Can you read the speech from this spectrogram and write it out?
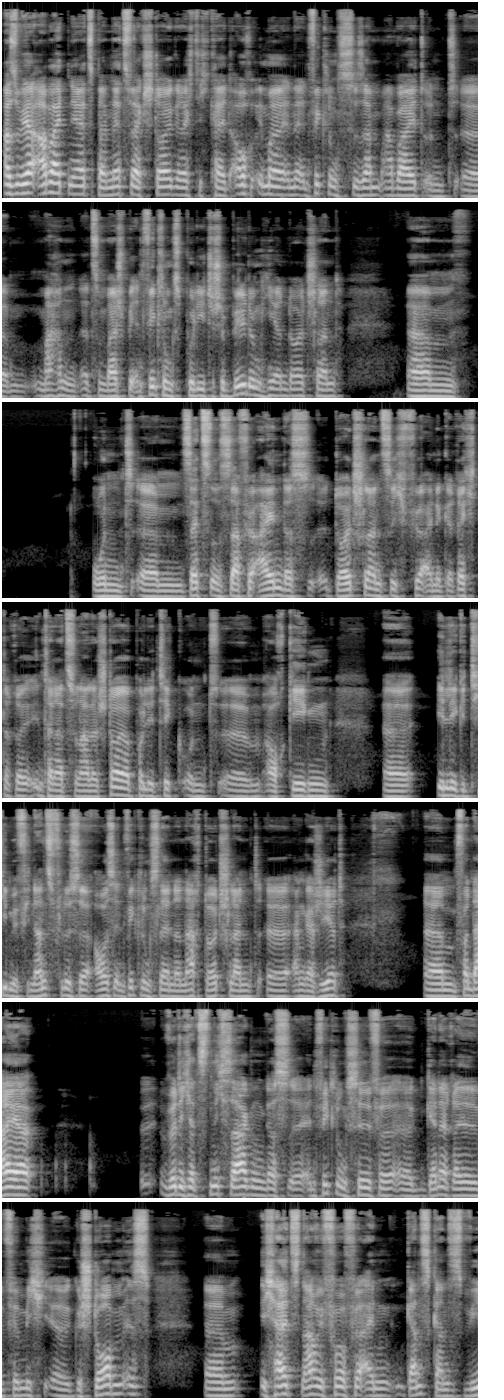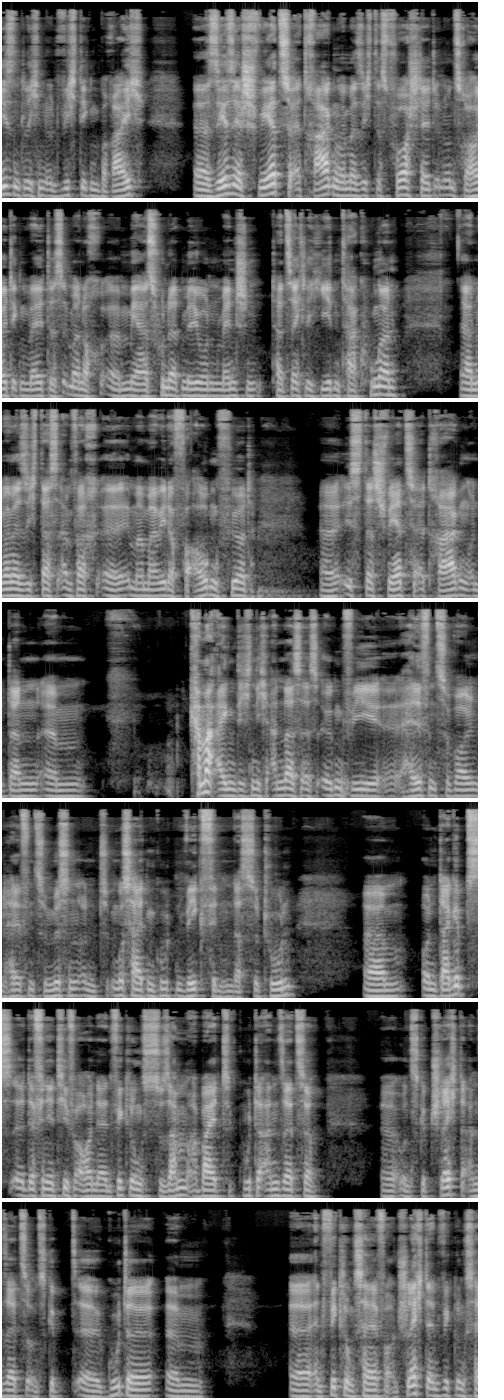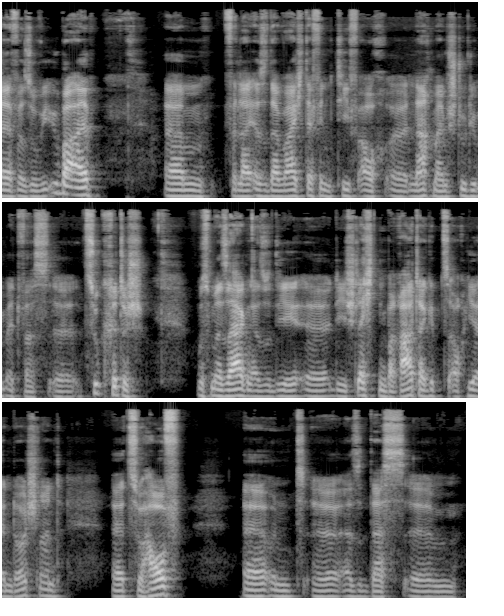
Also wir arbeiten ja jetzt beim Netzwerk Steuergerechtigkeit auch immer in der Entwicklungszusammenarbeit und ähm, machen äh, zum Beispiel entwicklungspolitische Bildung hier in Deutschland. Ähm, und ähm, setzen uns dafür ein, dass Deutschland sich für eine gerechtere internationale Steuerpolitik und ähm, auch gegen äh, illegitime Finanzflüsse aus Entwicklungsländern nach Deutschland äh, engagiert. Ähm, von daher äh, würde ich jetzt nicht sagen, dass äh, Entwicklungshilfe äh, generell für mich äh, gestorben ist. Ähm, ich halte es nach wie vor für einen ganz, ganz wesentlichen und wichtigen Bereich, äh, sehr, sehr schwer zu ertragen, wenn man sich das vorstellt in unserer heutigen Welt, dass immer noch mehr als 100 Millionen Menschen tatsächlich jeden Tag hungern. Ja, und wenn man sich das einfach immer mal wieder vor Augen führt, äh, ist das schwer zu ertragen und dann ähm, kann man eigentlich nicht anders, als irgendwie äh, helfen zu wollen, helfen zu müssen und muss halt einen guten Weg finden, das zu tun. Ähm, und da gibt es definitiv auch in der Entwicklungszusammenarbeit gute Ansätze. und es gibt schlechte Ansätze und es gibt gute ähm, äh, Entwicklungshelfer und schlechte Entwicklungshelfer, so wie überall. Ähm, vielleicht, also da war ich definitiv auch äh, nach meinem Studium etwas äh, zu kritisch, muss man sagen. Also die, äh, die schlechten Berater gibt es auch hier in Deutschland äh, zuhauf. Äh, und äh, also das ähm,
